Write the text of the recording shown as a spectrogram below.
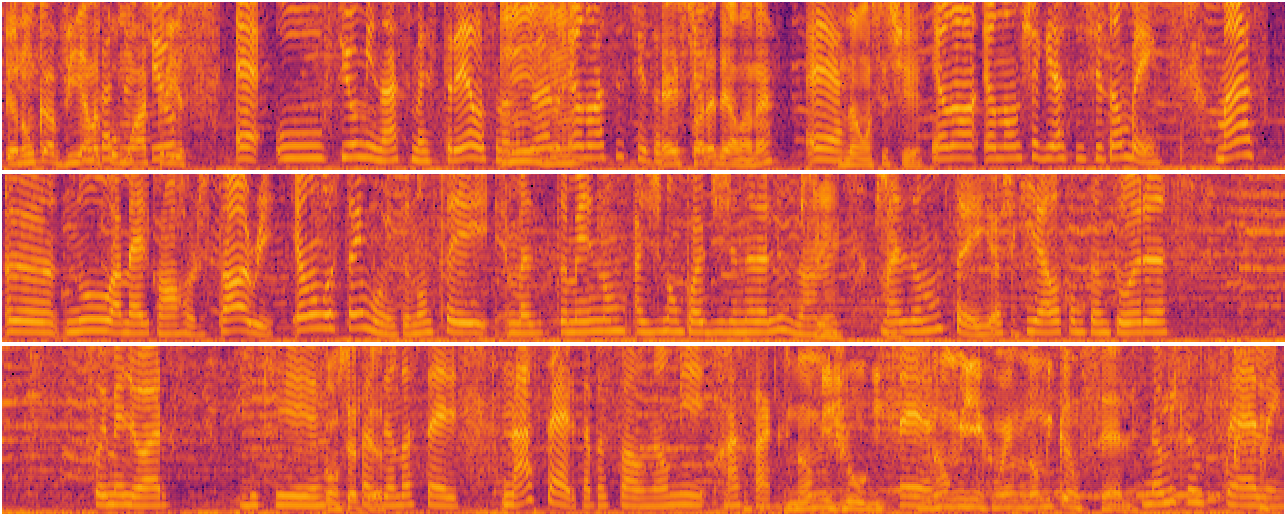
Eu nunca vi ela Nunca como assistiu? atriz. É, o filme Nasce uma Estrela, se eu não me engano, Uhum. eu não assisti. É a história dela, né? É. Não assisti. Eu não, eu não cheguei a assistir também. Mas ah, no American Horror Story, eu não gostei muito. Eu não sei, mas também não, a gente não pode generalizar, Sim, né? sim. Mas eu não sei. Eu acho que ela, como cantora, foi melhor do que fazendo a série. Na série, tá, pessoal? Não me massacre. Não me julgue. É. Não me, é- não me cancele. Não me cancelem.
